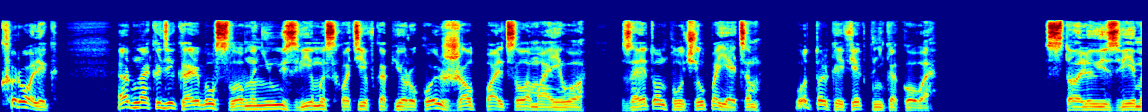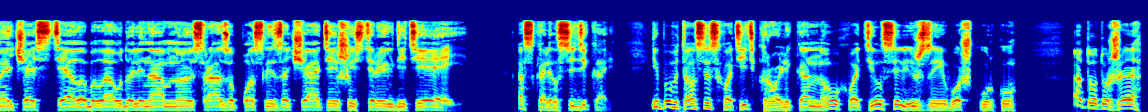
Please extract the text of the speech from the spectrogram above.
Кролик! Однако дикарь был словно неуязвим и, схватив копье рукой, сжал пальцы, ломая его. За это он получил по яйцам. Вот только эффекта никакого. «Столь уязвимая часть тела была удалена мною сразу после зачатия шестерых детей», — оскалился дикарь и попытался схватить кролика, но ухватился лишь за его шкурку а тот уже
